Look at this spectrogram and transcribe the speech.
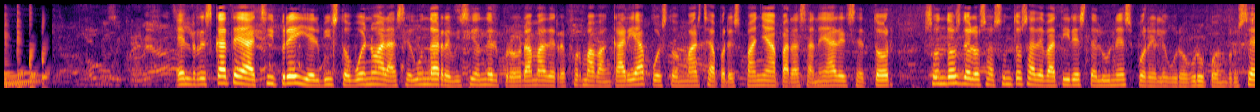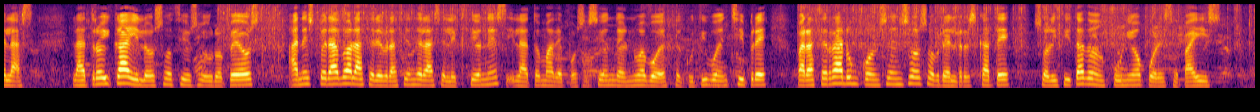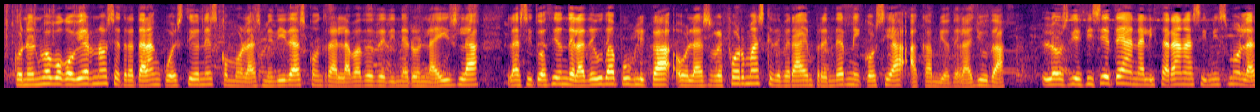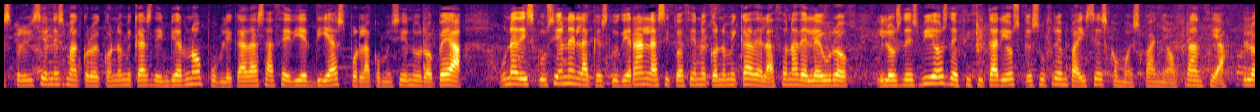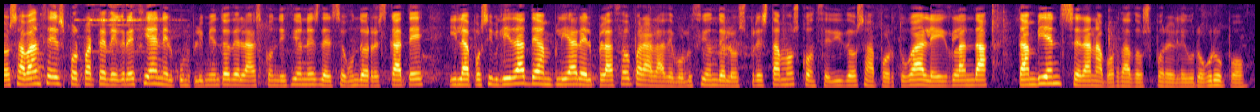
thank you El rescate a Chipre y el visto bueno a la segunda revisión del programa de reforma bancaria puesto en marcha por España para sanear el sector son dos de los asuntos a debatir este lunes por el Eurogrupo en Bruselas. La Troika y los socios europeos han esperado a la celebración de las elecciones y la toma de posesión del nuevo Ejecutivo en Chipre para cerrar un consenso sobre el rescate solicitado en junio por ese país. Con el nuevo gobierno se tratarán cuestiones como las medidas contra el lavado de dinero en la isla, la situación de la deuda pública o las reformas que deberá emprender Nicosia a cambio de la ayuda. Los 17 analizarán asimismo las previsiones macroeconómicas de invierno publicadas hace 10 días por la Comisión Europea, una discusión en la que estudiarán la situación económica de la zona del euro y los desvíos deficitarios que sufren países como España o Francia. Los avances por parte de Grecia en el cumplimiento de las condiciones del segundo rescate y la posibilidad de ampliar el plazo para la devolución de los préstamos concedidos a Portugal e Irlanda también serán abordados por el Eurogrupo.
